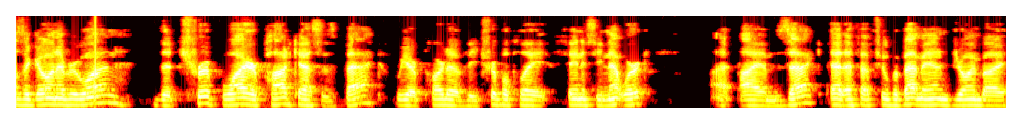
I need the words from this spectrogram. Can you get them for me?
How's it going, everyone? The Tripwire podcast is back. We are part of the Triple Play Fantasy Network. I, I am Zach at FF Chupa Batman, joined by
